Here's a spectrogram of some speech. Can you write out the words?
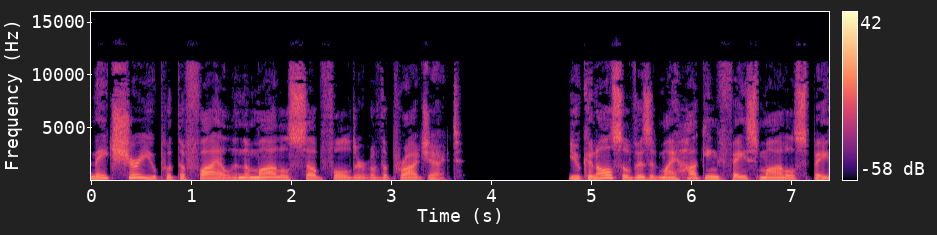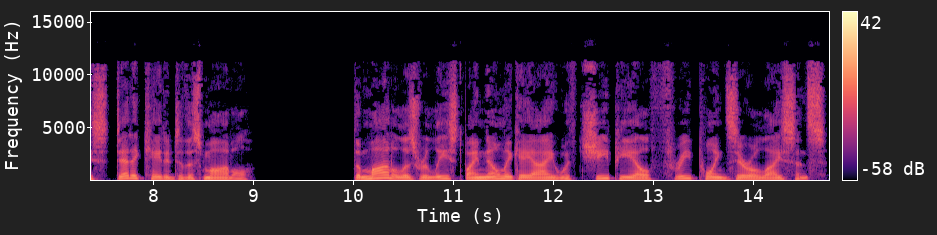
Make sure you put the file in the models subfolder of the project. You can also visit my Hugging Face model space dedicated to this model. The model is released by Nomic AI with GPL 3.0 license.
